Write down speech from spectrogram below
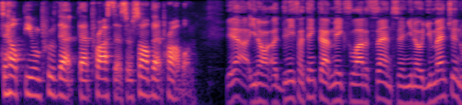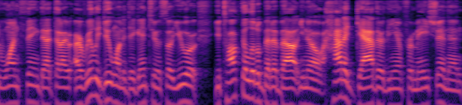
to help you improve that that process or solve that problem yeah, you know, uh, Denise, I think that makes a lot of sense. And you know, you mentioned one thing that that I, I really do want to dig into. And so you were you talked a little bit about you know how to gather the information and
